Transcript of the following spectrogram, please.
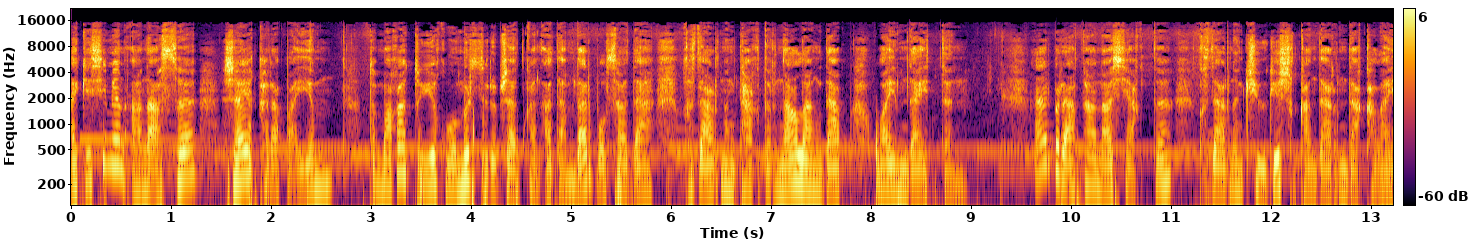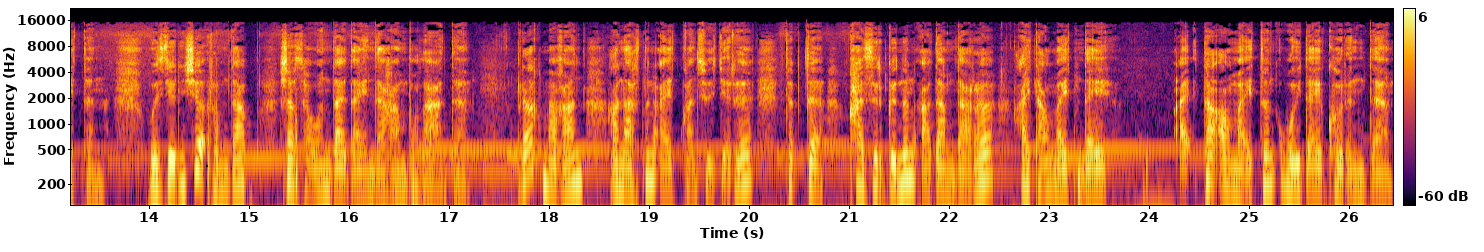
Әкесі мен анасы жай қарапайым тұмаға тұйық өмір сүріп жатқан адамдар болса да қыздарының тағдырына алаңдап уайымдайтын. Әрбір ата ана сияқты қыздарының күйеуге шыққандарын да қалайтын өздерінше ырымдап жасауын да дайындаған болады. Бірақ маған анасының айтқан сөздері тіпті қазіргінің адамдары айта алмайтындай айта алмайтын ойдай көрінді.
